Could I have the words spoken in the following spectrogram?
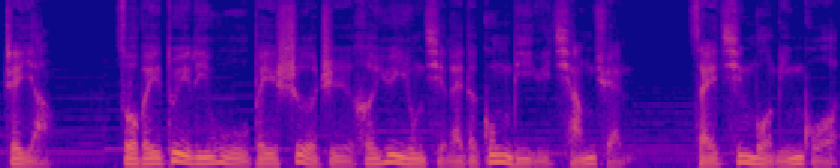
这样，作为对立物被设置和运用起来的公理与强权，在清末民国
